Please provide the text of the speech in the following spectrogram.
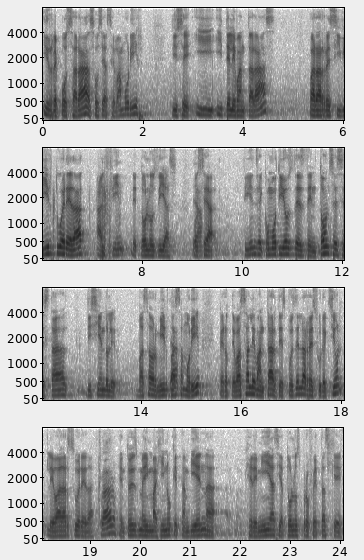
y reposarás, o sea, se va a morir. Dice, y, y te levantarás para recibir tu heredad al fin de todos los días. Ya. O sea, fíjense cómo Dios desde entonces está diciéndole, vas a dormir, vas a morir, pero te vas a levantar. Después de la resurrección le va a dar su heredad. Claro. Entonces me imagino que también a Jeremías y a todos los profetas que,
